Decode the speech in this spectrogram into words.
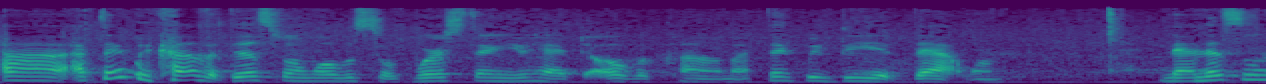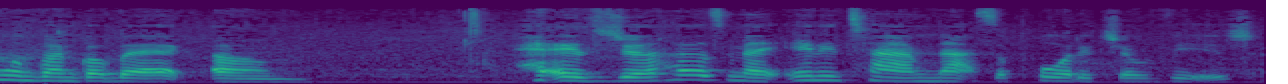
Uh, I think we covered this one. What was the worst thing you had to overcome? I think we did that one. Now, this one I'm going to go back. Um, has your husband at any time not supported your vision?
